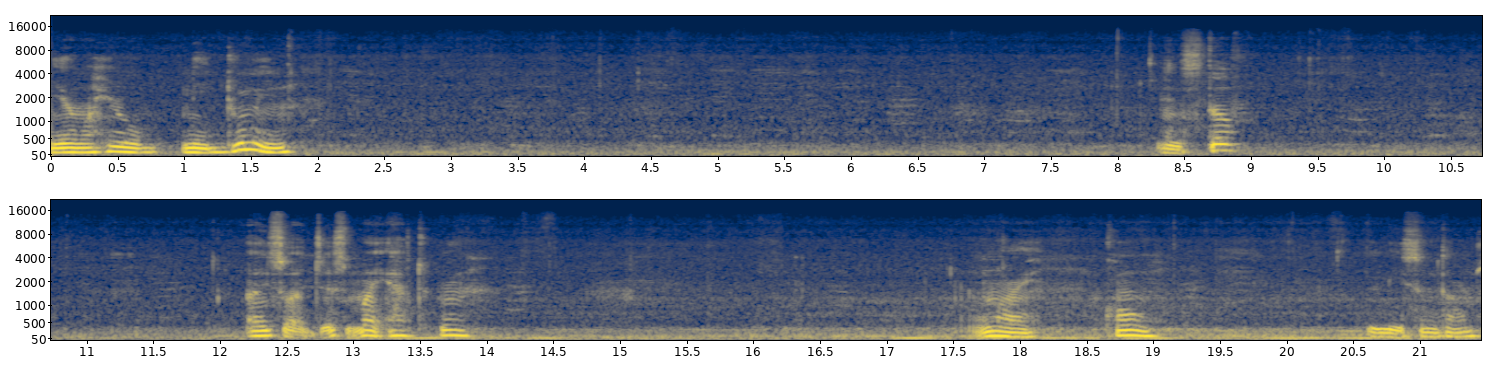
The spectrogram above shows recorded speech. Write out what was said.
Yeah, my hair will need doing. And stuff. I so I just might have to bring my comb. With me sometimes.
